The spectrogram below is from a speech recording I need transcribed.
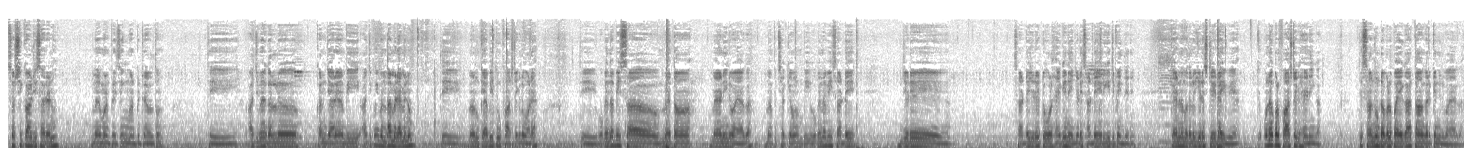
ਸਤਿ ਸ਼੍ਰੀ ਅਕਾਲ ਜੀ ਸਾਰਿਆਂ ਨੂੰ। ਮੈਂ ਮਨਪ੍ਰੀਤ ਸਿੰਘ, ਮਨਪ੍ਰੀਤ ਟਰੈਵਲ ਤੋਂ। ਤੇ ਅੱਜ ਮੈਂ ਗੱਲ ਕਰਨ ਜਾ ਰਿਹਾ ਵੀ ਅੱਜ ਕੋਈ ਬੰਦਾ ਮਿਲਿਆ ਮੈਨੂੰ ਤੇ ਮੈਂ ਉਹਨੂੰ ਕਿਹਾ ਵੀ ਤੂੰ ਫਾਸਟੈਗ ਲਵਾ ਲਿਆ। ਤੇ ਉਹ ਕਹਿੰਦਾ ਵੀ ਸਾ- ਮੈਂ ਤਾਂ, ਮੈਂ ਨਹੀਂ ਲਵਾਇਆਗਾ। ਮੈਂ ਪੁੱਛਿਆ ਕਿਉਂ ਵੀ ਉਹ ਕਹਿੰਦਾ ਵੀ ਸਾਡੇ ਜਿਹੜੇ ਸਾਡੇ ਜਿਹੜੇ ਟੋਲ ਹੈਗੇ ਨੇ, ਜਿਹੜੇ ਸਾਡੇ ਏਰੀਆ 'ਚ ਪੈਂਦੇ ਨੇ, ਕਹਿਣ ਦਾ ਮਤਲਬ ਜਿਹੜੇ ਸਟੇਟ ਹਾਈਵੇ ਆ, ਤੇ ਉਹਨਾਂ ਕੋਲ ਫਾਸਟੈਗ ਹੈ ਨਹੀਂਗਾ ਤੇ ਸਾਨੂੰ ਡਬਲ ਪਏਗਾ ਤਾਂ ਕਰਕੇ ਨਹੀਂ ਲਵਾਇਆਗਾ।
